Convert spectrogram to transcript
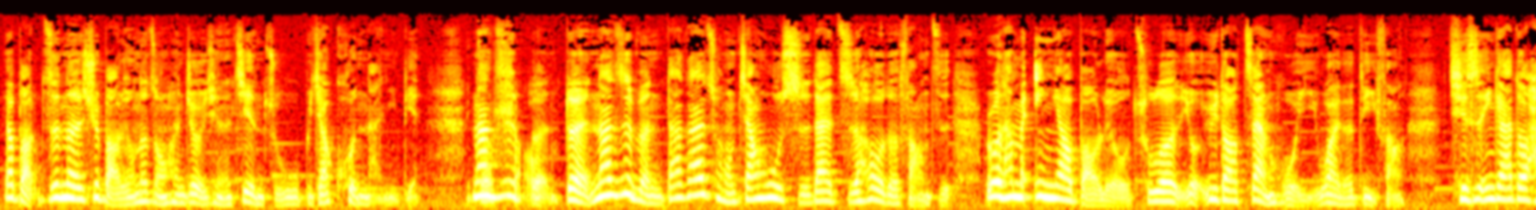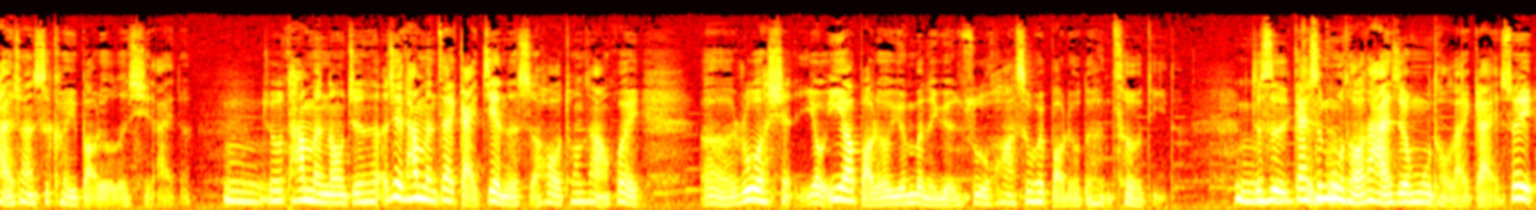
要保真的去保留那种很久以前的建筑物比较困难一点。那日本对，那日本大概从江户时代之后的房子，如果他们硬要保留，除了有遇到战火以外的地方，其实应该都还算是可以保留的起来的。嗯，就是他们呢，就是而且他们在改建的时候，通常会呃，如果是有意要保留原本的元素的话，是会保留的很彻底的。就是该是木头，它还是用木头来盖，所以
